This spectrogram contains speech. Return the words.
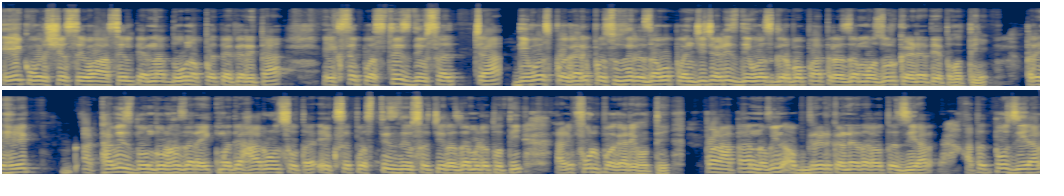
एक वर्ष सेवा असेल त्यांना दोन अपत्याकरिता एकशे पस्तीस दिवसाच्या दिवस पगारी प्रसूती रजा व पंचेचाळीस दिवस गर्भपात रजा मंजूर करण्यात येत होती. तर हे अठ्ठावीस दोन दोन हजार एक मध्ये हा रूल्स होता. एकशे पस्तीस दिवसाची रजा मिळत होती आणि फुल पगारी होती. पण आता नवीन अपग्रेड करण्यात आला होता जी आर आता तो जी आर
